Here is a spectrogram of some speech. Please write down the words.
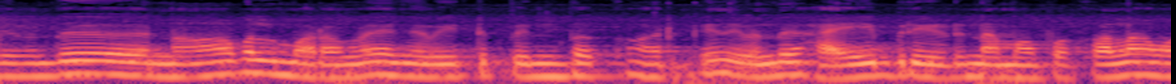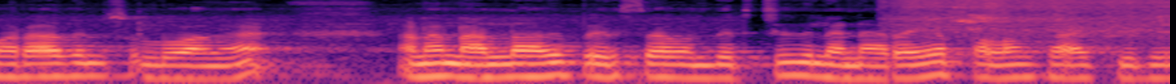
இது வந்து நாவல் மரங்க எங்கள் வீட்டு பின்பக்கம் இருக்குது இது வந்து ஹைப்ரிடு நம்ம பக்கம்லாம் வராதுன்னு சொல்லுவாங்க. ஆனால் நல்லாவே பெருசாக வந்துருச்சு. இதில் நிறைய பழம் காய்க்குது.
